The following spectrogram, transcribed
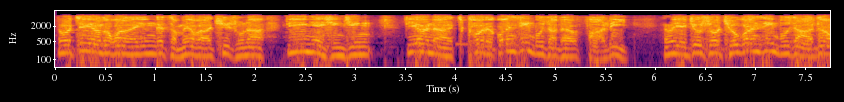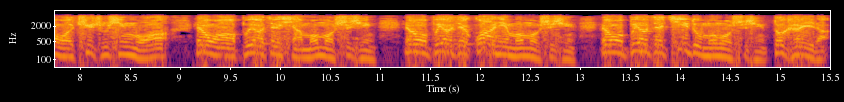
那么这样的话呢，应该怎么样把它去除呢？第一，念心经；第二呢，靠着观世音菩萨的法力。那么也就是说，求观世音菩萨让我去除心魔，让我不要再想某某事情，让我不要再挂念某某事情，让我不要再嫉妒某某事情，都可以的。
